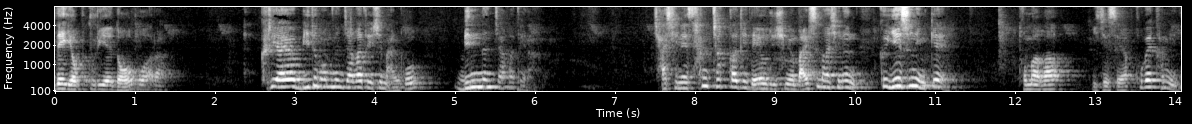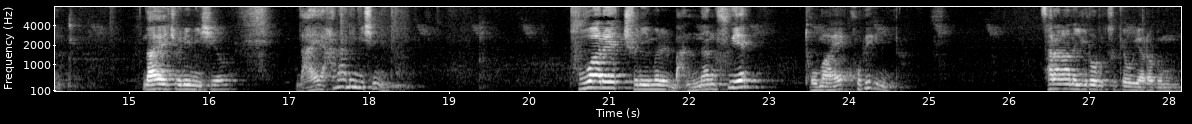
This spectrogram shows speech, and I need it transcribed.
내 옆구리에 넣어보아라. 그리하여 믿음 없는 자가 되지 말고 믿는 자가 되라. 자신의 상처까지 내어주시며 말씀하시는 그 예수님께 도마가 이제서야 고백합니다. 나의 주님이시여, 나의 하나님이십니다. 부활의 주님을 만난 후에 도마의 고백입니다. 사랑하는 유로룩스 교우 여러분,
